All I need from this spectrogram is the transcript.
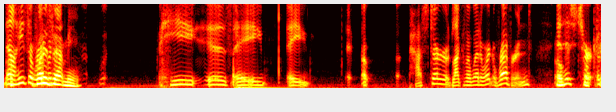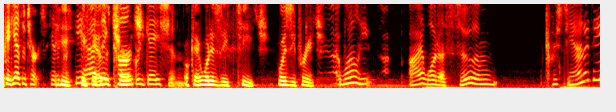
Now he's a Reverend. what does that mean? He is a a, a, a pastor, lack of a better word, a reverend in oh, his church. Okay. he has a church. He has a, He- he has has a, congregation. Okay, what does he teach? What does he preach? Uh, well, he, I would assume Christianity.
